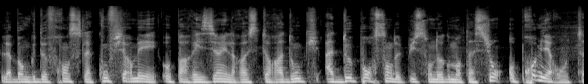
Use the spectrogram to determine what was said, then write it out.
La Banque de France l'a confirmé aux Parisiens. Il restera donc à 2% depuis son augmentation au 1er août.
